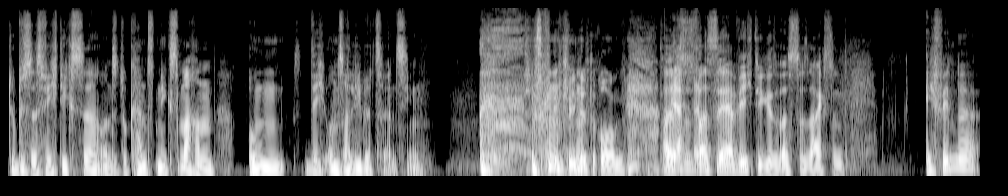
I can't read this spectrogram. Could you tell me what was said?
du bist das Wichtigste und du kannst nichts machen, um dich unserer Liebe zu entziehen. Das klingt wie eine Drohung. Aber es ist was sehr Wichtiges, was du sagst. Und ich finde,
